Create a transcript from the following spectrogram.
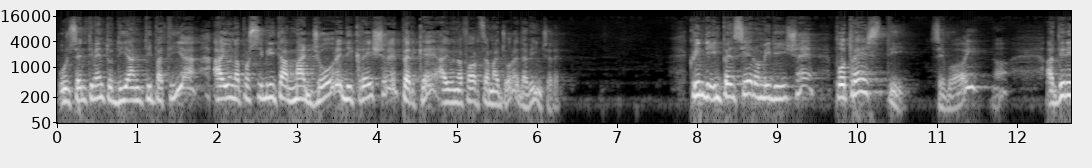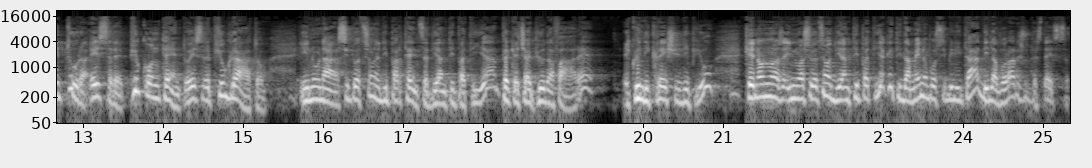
un sentimento di antipatia hai una possibilità maggiore di crescere perché hai una forza maggiore da vincere. Quindi il pensiero mi dice potresti, se vuoi, no? addirittura essere più contento, essere più grato in una situazione di partenza di antipatia perché c'hai più da fare e quindi cresci di più, che in una situazione di antipatia che ti dà meno possibilità di lavorare su te stesso.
